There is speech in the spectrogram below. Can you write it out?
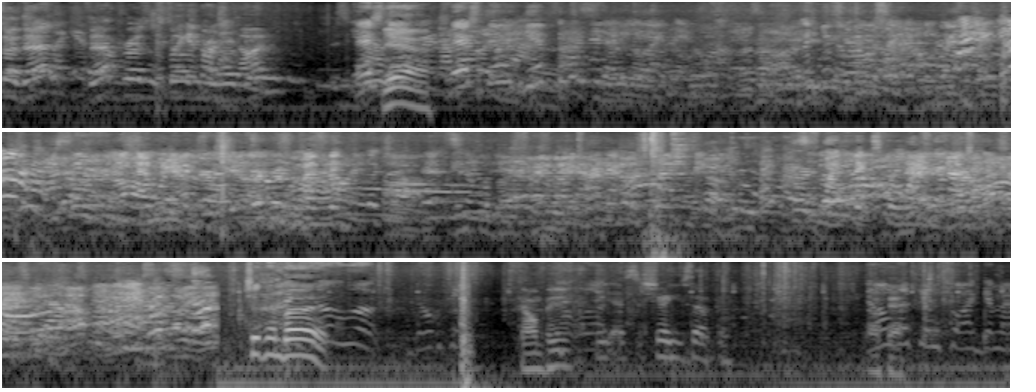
So that Chick-fil-A that present's still in the done? Yeah. There's still gifts. My fix for one. Chicken butt. Look, don't peek. Don't peek. He has to show you something. Don't Okay. look until I get my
